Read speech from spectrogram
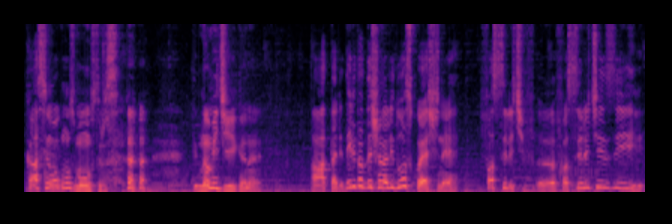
caçem alguns monstros. não me diga, né? Ah, tá. Ele tá deixando ali duas quests, né? Facility, uh, Facilities e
